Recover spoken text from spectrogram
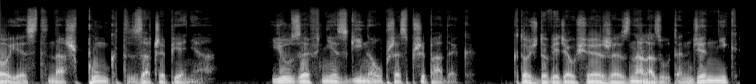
To jest nasz punkt zaczepienia. Józef nie zginął przez przypadek. Ktoś dowiedział się, że znalazł ten dziennik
